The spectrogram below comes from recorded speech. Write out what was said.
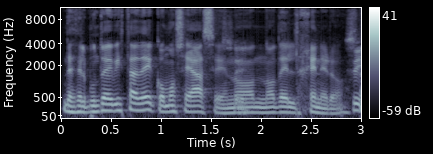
desde el punto de vista de cómo se hace, no, del género. Sí.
